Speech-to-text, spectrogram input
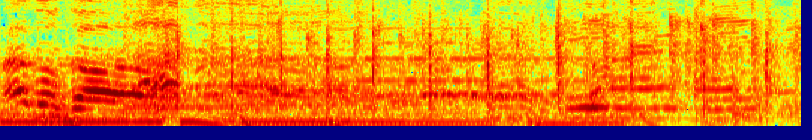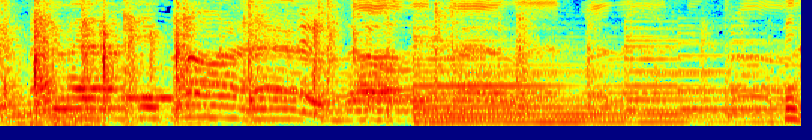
Mazel tov. I think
